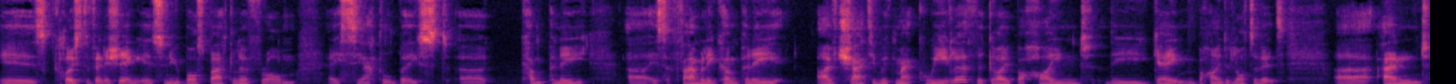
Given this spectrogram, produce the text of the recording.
is close to finishing. It's a new boss battler from a Seattle-based uh, company. Uh, it's a family company. I've chatted with Matt Wheeler, the guy behind the game, behind a lot of it, uh, and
